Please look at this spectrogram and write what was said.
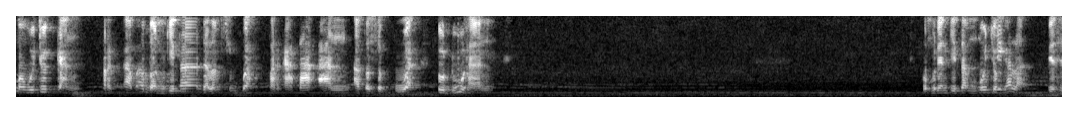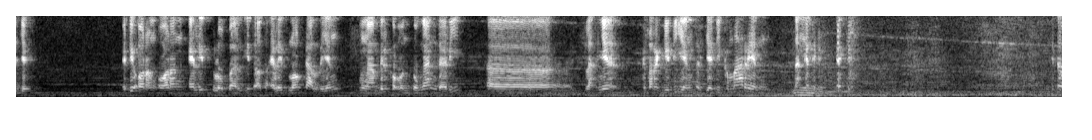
mewujudkan per, apa don kita dalam sebuah perkataan atau sebuah tuduhan, kemudian kita muncul kalah biasa jadi orang-orang elit global itu atau elit lokal yang mengambil keuntungan dari uh, istilahnya tragedi yang terjadi kemarin. Nah, yeah. ketika kita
